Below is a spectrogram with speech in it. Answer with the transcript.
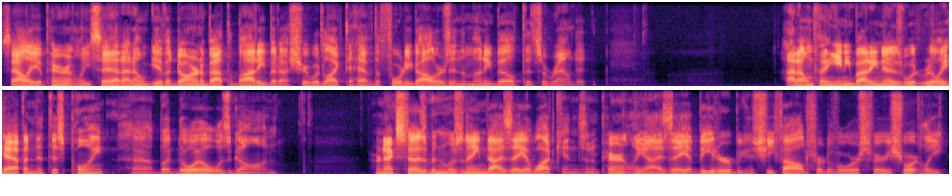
Sally apparently said, I don't give a darn about the body, but I sure would like to have the $40 in the money belt that's around it. I don't think anybody knows what really happened at this point, uh, but Doyle was gone. Her next husband was named Isaiah Watkins, and apparently Isaiah beat her because she filed for divorce very shortly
